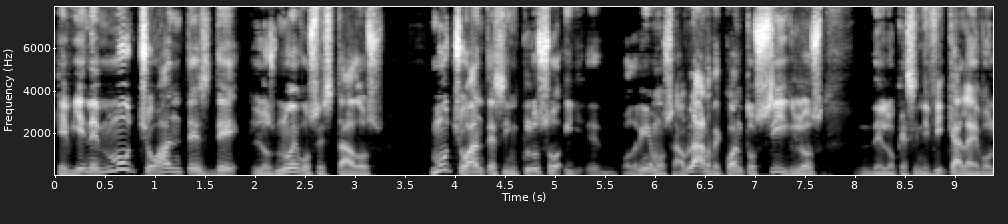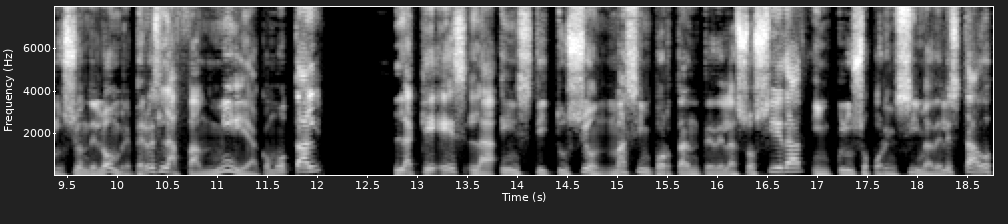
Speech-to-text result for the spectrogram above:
que viene mucho antes de los nuevos estados, mucho antes incluso, y eh, podríamos hablar de cuántos siglos de lo que significa la evolución del hombre, pero es la familia como tal la que es la institución más importante de la sociedad, incluso por encima del Estado,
